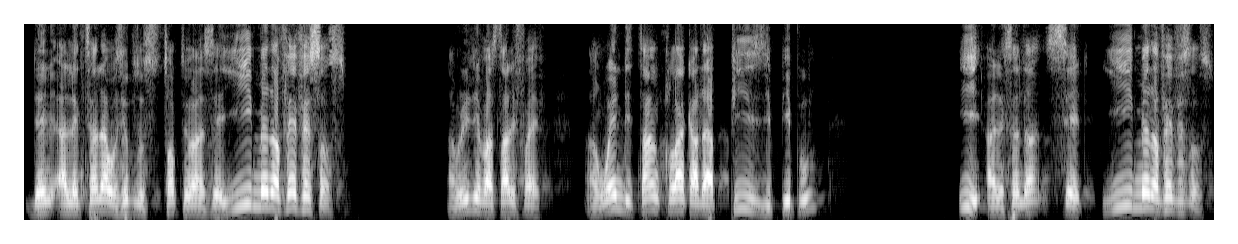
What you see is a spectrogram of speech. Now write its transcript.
Then Alexander was able to talk to them and say, Ye men of Ephesus. I'm reading verse 35. And when the town clerk had appeased the people, he, Alexander, said, Ye men of Ephesus,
